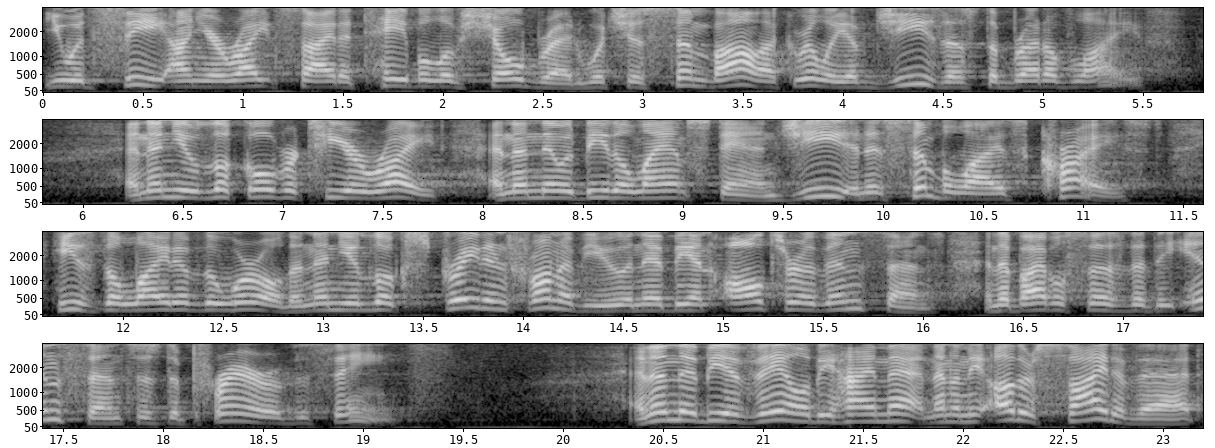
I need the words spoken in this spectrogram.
you would see on your right side a table of showbread, which is symbolic, really, of Jesus, the bread of life. And then you look over to your right, and then there would be the lampstand. G, and it symbolized Christ. He's the light of the world. And then you look straight in front of you, and there'd be an altar of incense. And the Bible says that the incense is the prayer of the saints. And then there'd be a veil behind that. And then on the other side of that,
